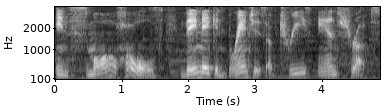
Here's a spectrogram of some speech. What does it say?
in small holes they make in branches of trees and shrubs.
